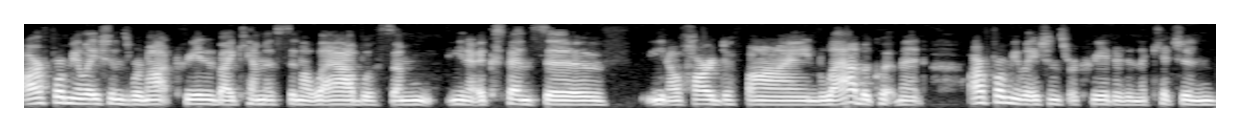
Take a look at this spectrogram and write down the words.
our formulations were not created by chemists in a lab with some, you know, expensive, you know, hard to find lab equipment. Our formulations were created in the kitchen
